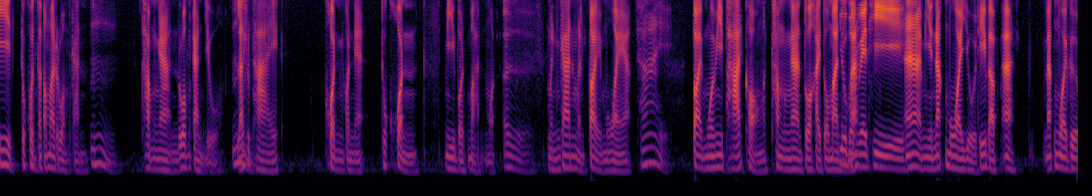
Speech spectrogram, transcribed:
ที่ทุกคนต้องมารวมกัน อืมทำงานร่วมกันอยู่อืมและสุดท้าย คนคนเนี้ยทุกคนมีบทบาทหมด เออ เหมือนกันเหมือนต่อยมวยอะใช่ ต่อยมวยมี part ของทำงานตัวใครตัวมันอยู่บนเวทีถูกไหม อ่า มีนักมวยอยู่ที่แบบ อะ นักมวยคือ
